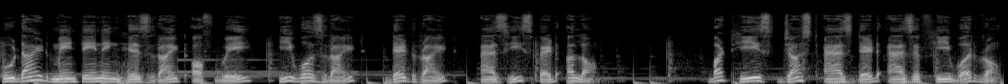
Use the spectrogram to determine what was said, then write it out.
who died maintaining his right of way, he was right, dead right, as he sped along. But he is just as dead as if he were wrong.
